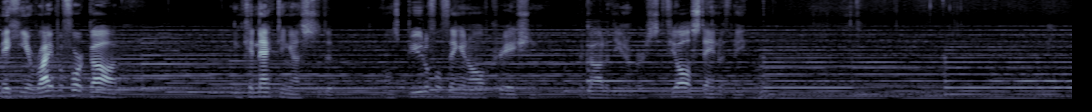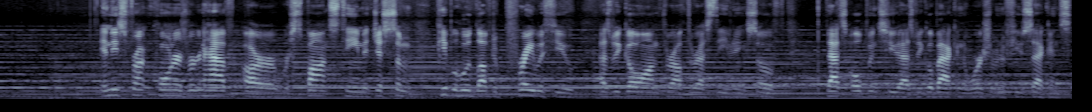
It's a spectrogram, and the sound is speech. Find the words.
making it right before God, and connecting us to the most beautiful thing in all of creation, the God of the universe. If you all stand with me. In these front corners, we're going to have our response team and just some people who would love to pray with you as we go on throughout the rest of the evening. So if that's open to you as we go back into worship in a few seconds.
